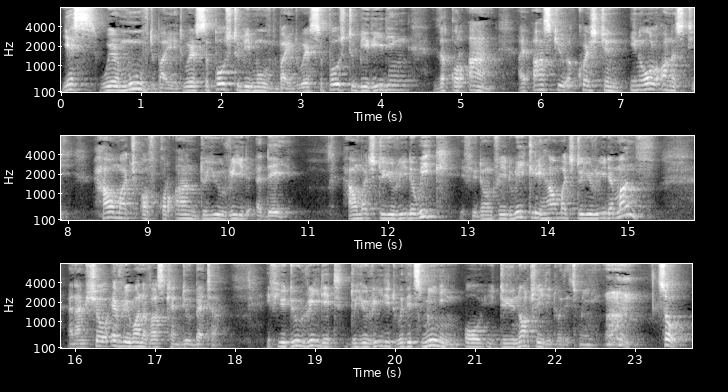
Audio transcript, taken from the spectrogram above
Yes, we're moved by it. We're supposed to be moved by it. We're supposed to be reading the Quran. I ask you a question in all honesty. How much of Quran do you read a day? How much do you read a week? If you don't read weekly, how much do you read a month? And I'm sure every one of us can do better if you do read it, do you read it with its meaning or do you not read it with its meaning? so,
